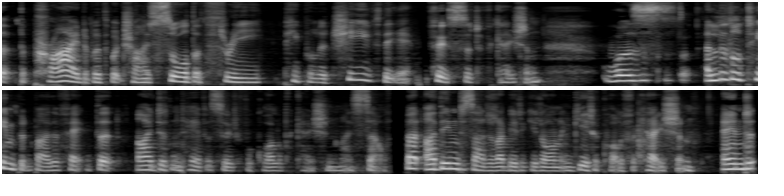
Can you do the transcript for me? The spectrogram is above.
the, the pride with which I saw the three people achieve their first certification was a little tempered by the fact that I didn't have a suitable qualification myself. But I then decided I better get on and get a qualification. And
